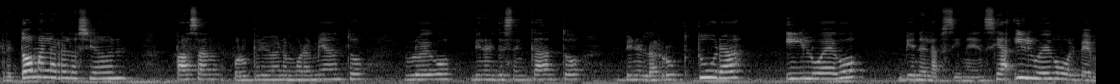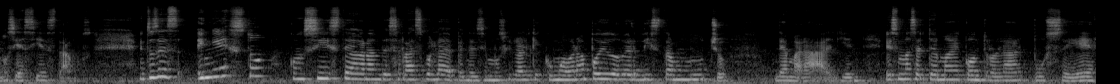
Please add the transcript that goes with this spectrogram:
retoman la relación, pasan por un periodo de enamoramiento, luego viene el desencanto, viene la ruptura y luego viene la abstinencia y luego volvemos y así estamos. Entonces, en esto consiste a grandes rasgos la dependencia emocional que como habrán podido ver dista mucho de amar a alguien. Es más el tema de controlar, poseer.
